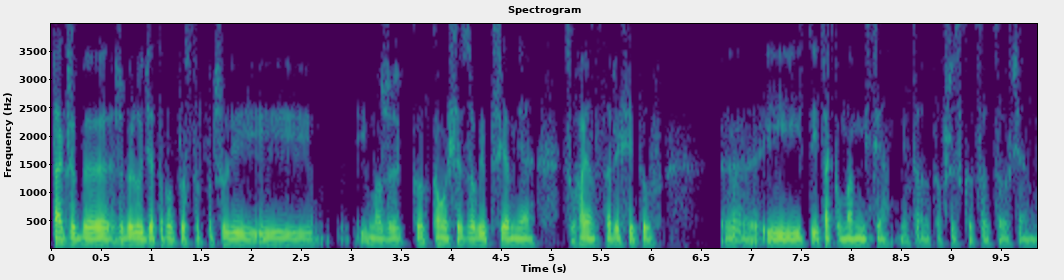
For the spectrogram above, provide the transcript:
tak, żeby, żeby ludzie to po prostu poczuli i, i może ko- komuś się zrobi przyjemnie słuchając starych hitów. e, I, I taką mam misję. I to, to wszystko, co, co chciałem.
